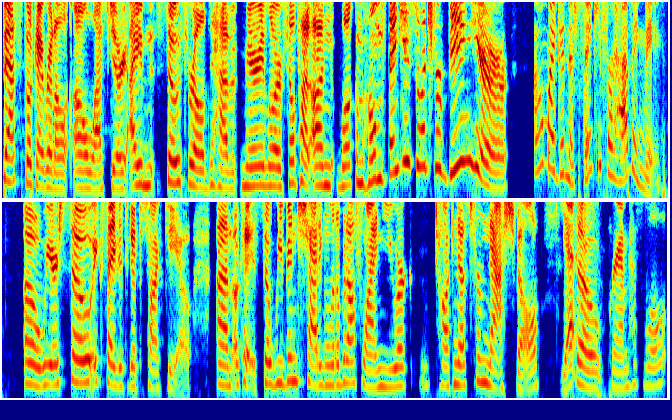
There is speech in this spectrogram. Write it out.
best book I read all, all last year. I am so thrilled to have Mary Laura Philpott on. Welcome home. Thank you so much for being here. Oh my goodness. Thank you for having me. Oh, we are so excited to get to talk to you. Um, okay, so we've been chatting a little bit offline. You are talking to us from Nashville. Yes. So Graham has a little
